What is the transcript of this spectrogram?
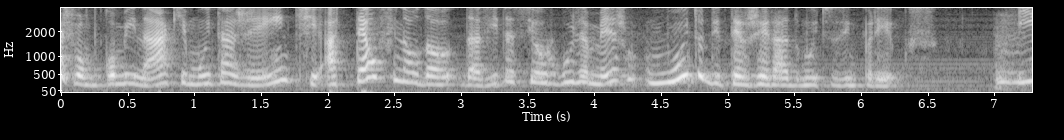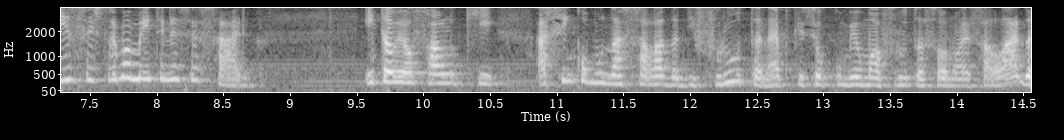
Mas vamos combinar que muita gente, até o final da, da vida, se orgulha mesmo muito de ter gerado muitos empregos. E isso é extremamente necessário. Então eu falo que, assim como na salada de fruta, né, porque se eu comer uma fruta só não é salada,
